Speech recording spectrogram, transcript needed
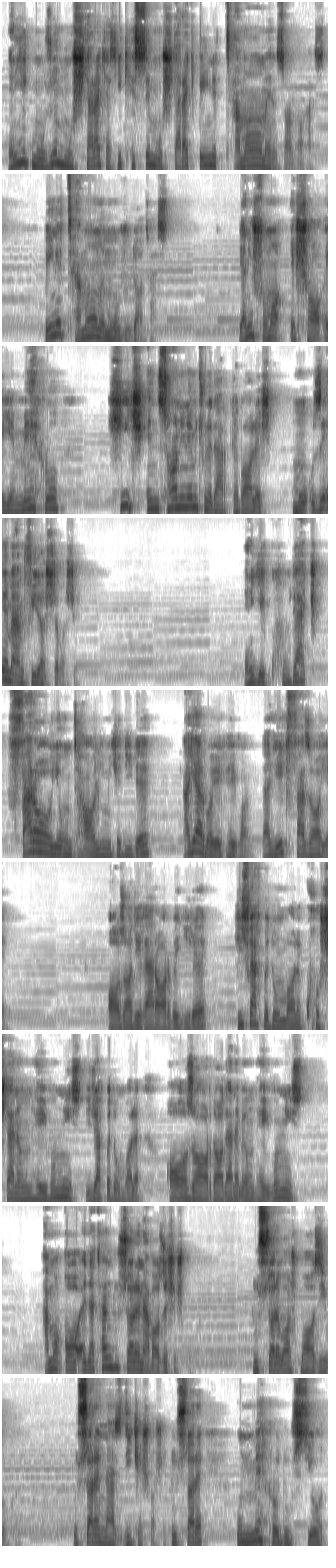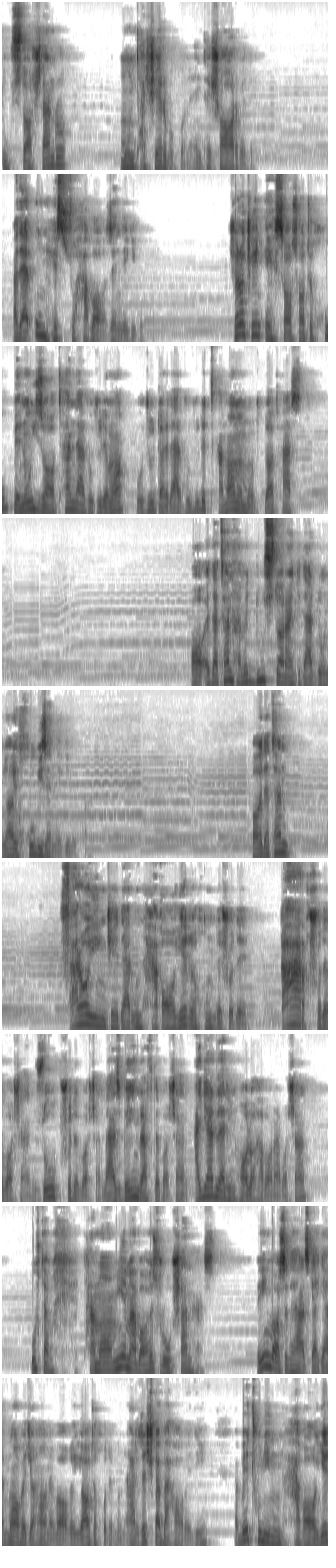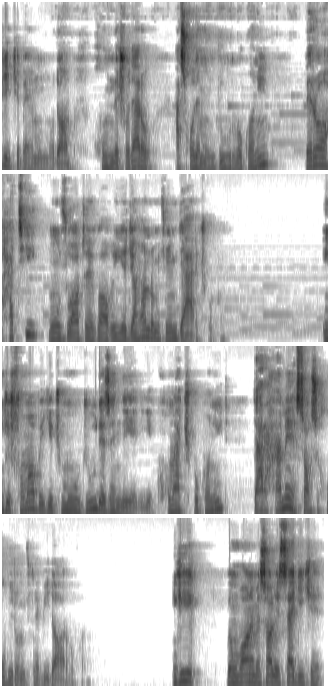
یعنی یک موضوع مشترک است یک حس مشترک بین تمام انسان ها هست. بین تمام موجودات هست یعنی شما اشاعه مهر رو هیچ انسانی نمی‌تونه در قبالش موضع منفی داشته باشه. یعنی یک کودک فرای اون تعالیمی که دیده اگر با یک حیوان در یک فضای آزادی قرار بگیره هیچ وقت به دنبال کشتن اون حیوان نیست. هیچ وقت به دنبال آزار دادن به اون حیوان نیست. اما قاعدتا دوست داره نوازشش بکنه. دوست داره باش بازی بکنه. دوست داره نزدیکش باشه. دوست داره اون مهر و دوستی و دوست داشتن رو منتشر بکنه انتشار بده. و در اون حس و هوا زندگی بکنه. چرا که این احساسات خوب به نوعی ذاتا در وجود ما وجود داره در وجود تمام موجودات هست. قاعدتا همه دوست دارن که در دنیای خوبی زندگی بکنن. قاعدتا فرای اینکه در اون حقایق خونده شده غرق شده باشند زوب شده باشند و از بین رفته باشند اگر در این حال و هوا نباشند گفتم تمامی مباحث روشن هست. به این واسطه هست که اگر ما به جهان واقعیات خودمون ارزش و بها بدیم و بتونیم اون حقایقی که بهمون مدام خونده شده رو از خودمون دور بکنیم به راحتی موضوعات واقعی جهان رو می‌تونیم درک بکنیم. اینکه شما به یک موجود زنده دیگه کمک بکنید در همه احساس خوبی رو می‌تونه بیدار بکنه. اینکه یک به عنوان مثال سگی که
